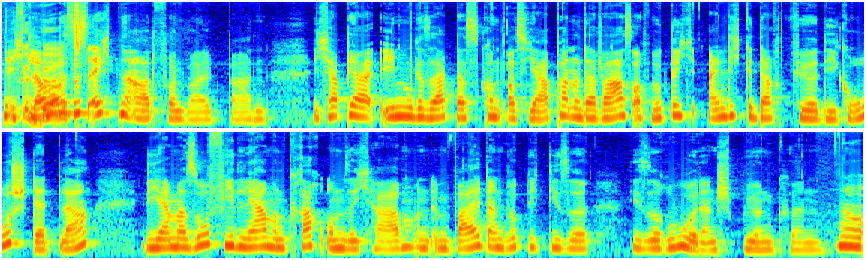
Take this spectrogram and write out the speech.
ich gehört. glaube, das ist echt eine Art von Waldbaden. Ich habe ja eben gesagt, das kommt aus Japan und da war es auch wirklich eigentlich gedacht für die Großstädtler, die ja immer so viel Lärm und Krach um sich haben und im Wald dann wirklich diese diese Ruhe dann spüren können. Ja.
